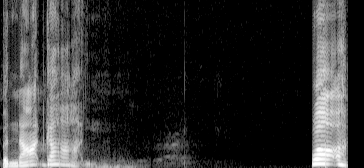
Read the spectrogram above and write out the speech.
but not God. Well,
